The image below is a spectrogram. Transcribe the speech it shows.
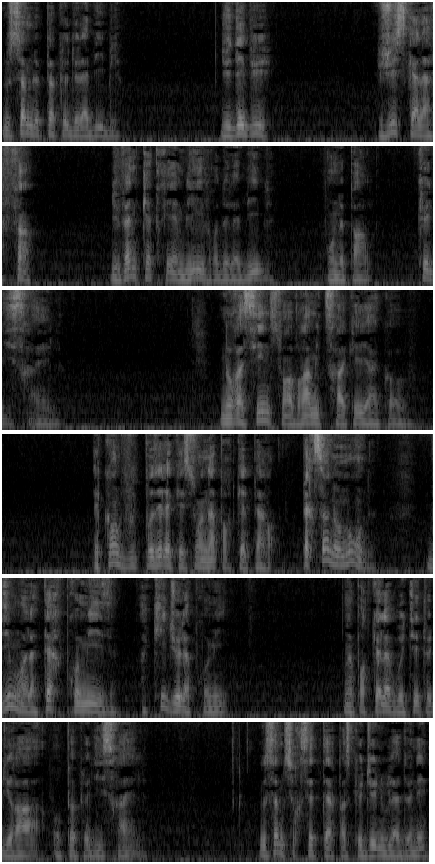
Nous sommes le peuple de la Bible. Du début jusqu'à la fin du 24e livre de la Bible, on ne parle que d'Israël. Nos racines sont Abraham, Yitzhak et Yaakov. Et quand vous posez la question à n'importe quelle personne au monde, dis-moi la terre promise, à qui Dieu l'a promis? N'importe quel abruti te dira au peuple d'Israël. Nous sommes sur cette terre parce que Dieu nous l'a donnée,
